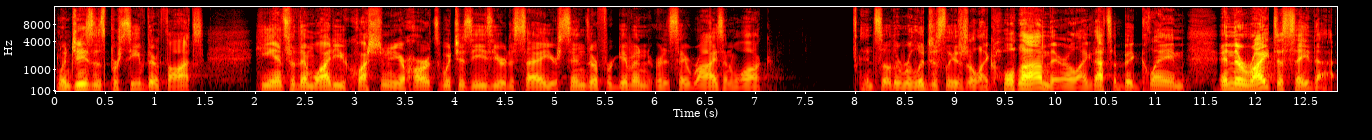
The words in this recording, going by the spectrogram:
When Jesus perceived their thoughts, he answered them, Why do you question in your hearts? Which is easier to say, Your sins are forgiven, or to say, Rise and walk? And so the religious leaders are like, Hold on there. Like, that's a big claim. And they're right to say that.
